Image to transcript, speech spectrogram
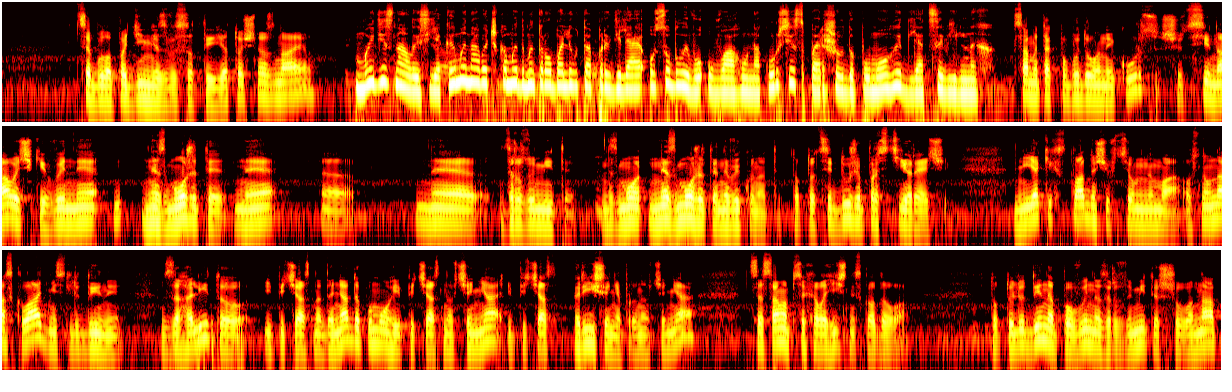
Це було падіння з висоти, я точно знаю. Ми дізнались, якими навичками Дмитро Балюта приділяє особливу увагу на курсі з першої допомоги для цивільних. Саме так побудований курс, що ці навички ви не, не зможете не, е, не зрозуміти, не, змо, не зможете не виконати. Тобто це дуже прості речі. Ніяких складнощів в цьому нема. Основна складність людини взагалі-то і під час надання допомоги, і під час навчання, і під час рішення про навчання це саме психологічна складова. Тобто людина повинна зрозуміти, що вона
